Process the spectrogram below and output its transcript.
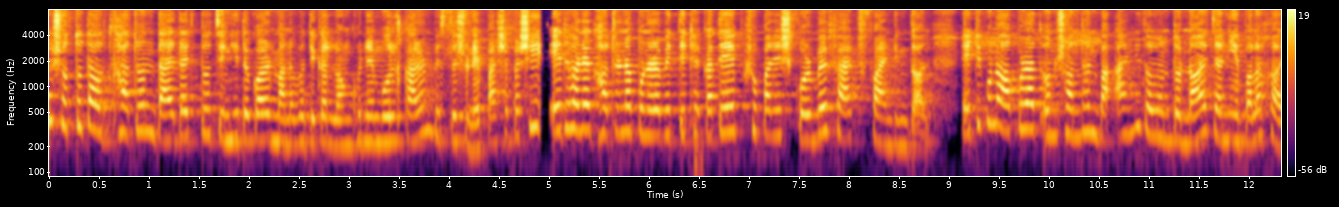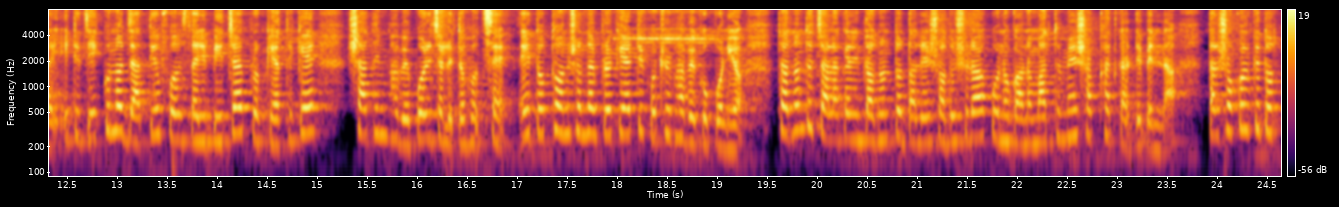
অভিযোগের সত্যতা উদ্ঘাটন দায় দায়িত্ব চিহ্নিতকরণ মানবাধিকার লঙ্ঘনের মূল কারণ বিশ্লেষণের পাশাপাশি এ ধরনের ঘটনা পুনরাবৃত্তি ঠেকাতে সুপারিশ করবে ফ্যাক্ট ফাইন্ডিং দল। এটি কোনো অপরাধ অনুসন্ধান বা আইনি তদন্ত নয় জানিয়ে বলা হয়। এটি যে কোনো জাতীয় ফৌজদারি বিচার প্রক্রিয়া থেকে স্বাধীনভাবে পরিচালিত হচ্ছে। এই তথ্য অনুসন্ধান প্রক্রিয়াটি কঠোরভাবে গোপনীয়। তদন্ত চলাকালীন তদন্ত দলের সদস্যরা কোনো গণমাধ্যমে সাক্ষাৎকার দেবেন না। তারা সকলকে তথ্য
